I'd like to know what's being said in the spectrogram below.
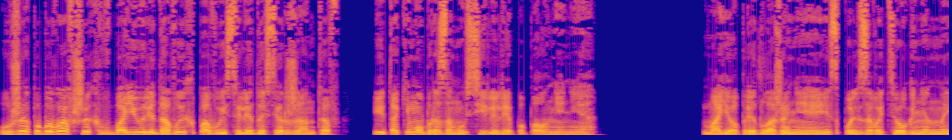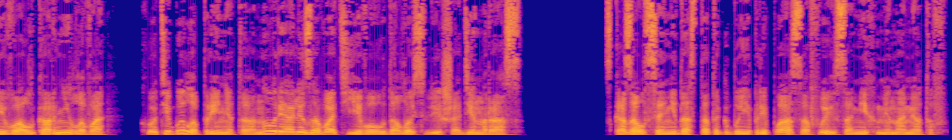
Уже побывавших в бою рядовых повысили до сержантов и таким образом усилили пополнение. Мое предложение использовать огненный вал Корнилова хоть и было принято, но реализовать его удалось лишь один раз. Сказался недостаток боеприпасов и самих минометов.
